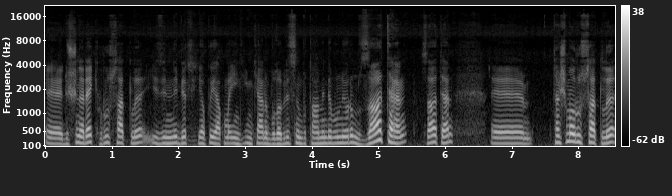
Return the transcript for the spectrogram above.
e, düşünerek ruhsatlı, izinli bir yapı yapma im- imkanı bulabilirsiniz. Bu tahminde bulunuyorum. Zaten zaten e, taşıma ruhsatlı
